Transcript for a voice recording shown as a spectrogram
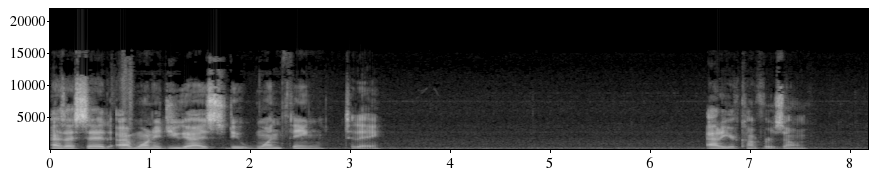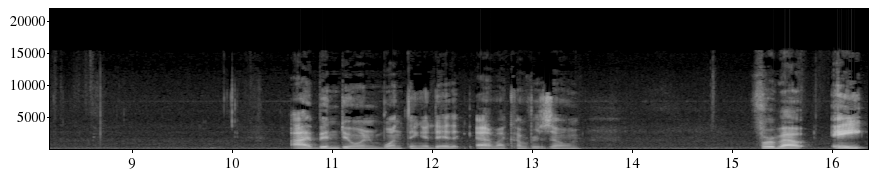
as I said, I wanted you guys to do one thing today. out of your comfort zone. I've been doing one thing a day out of my comfort zone for about eight,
